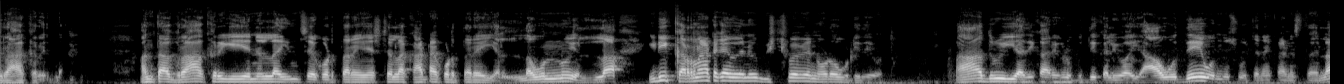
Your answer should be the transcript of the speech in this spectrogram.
ಗ್ರಾಹಕರಿಂದ. ಅಂಥ ಗ್ರಾಹಕರಿಗೆ ಏನೆಲ್ಲ ಹಿಂಸೆ ಕೊಡ್ತಾರೆ ಎಷ್ಟೆಲ್ಲ ಕಾಟ ಕೊಡ್ತಾರೆ ಎಲ್ಲವನ್ನೂ ಎಲ್ಲ ಇಡೀ ಕರ್ನಾಟಕವೇನು ವಿಶ್ವವೇ ನೋಡೋಗ್ಬಿಟ್ಟಿದೆ ಇವತ್ತು. ಆದರೂ ಈ ಅಧಿಕಾರಿಗಳು ಬುದ್ಧಿ ಕಲಿಯುವ ಯಾವುದೇ ಒಂದು ಸೂಚನೆ ಕಾಣಿಸ್ತಾ ಇಲ್ಲ.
